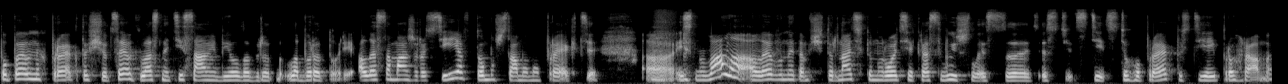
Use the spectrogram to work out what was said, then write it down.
по певних проєктах, що це власне ті самі біолабораторії. Але сама ж Росія в тому ж самому проєкті існувала, але вони там в 2014 році якраз вийшли з, з, з, з цього проєкту, з цієї програми.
